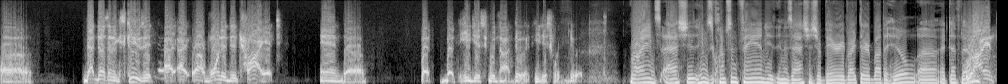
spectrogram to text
uh, that doesn't excuse it. I, I, I, wanted to try it, and uh, but but he just would not do it. He just wouldn't do it. Ryan's ashes. He was a Clemson fan, his, and his ashes are buried right there by the hill uh, at Death Valley. Ryan,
